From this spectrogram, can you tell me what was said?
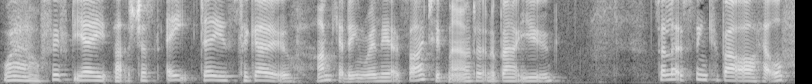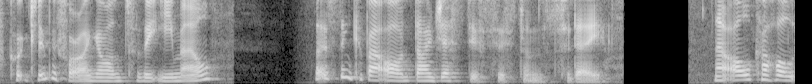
Wow, 58, that's just eight days to go. I'm getting really excited now. I don't know about you. So let's think about our health quickly before I go on to the email. Let's think about our digestive systems today. Now, alcohol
